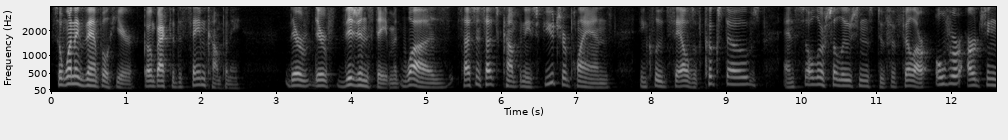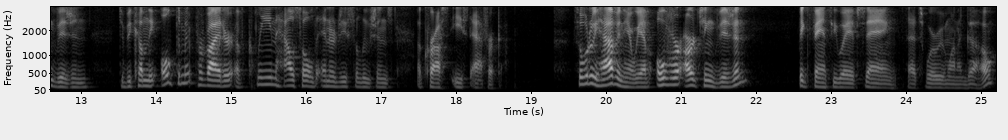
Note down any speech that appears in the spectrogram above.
So, one example here, going back to the same company, their, their vision statement was such and such company's future plans include sales of cook stoves and solar solutions to fulfill our overarching vision to become the ultimate provider of clean household energy solutions across East Africa. So, what do we have in here? We have overarching vision, big fancy way of saying that's where we want to go.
